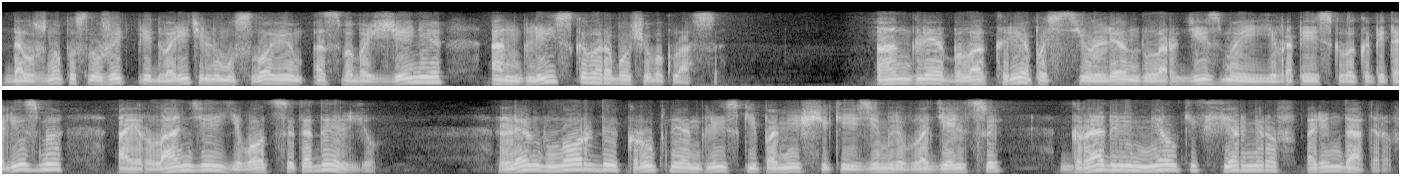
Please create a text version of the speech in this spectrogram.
должно послужить предварительным условием освобождения английского рабочего класса. Англия была крепостью лендлордизма и европейского капитализма, а Ирландия — его цитаделью. Лендлорды, крупные английские помещики и землевладельцы, грабили мелких фермеров-арендаторов.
